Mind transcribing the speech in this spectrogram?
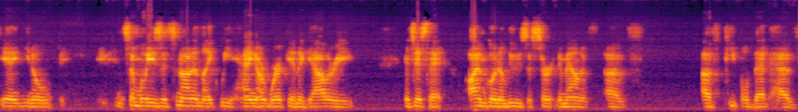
and you know, in some ways it's not unlike we hang our work in a gallery. It's just that I'm going to lose a certain amount of of of people that have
